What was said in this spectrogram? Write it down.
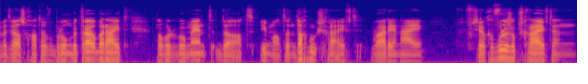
hebben het wel eens gehad over bronbetrouwbaarheid. op het moment dat iemand een dagboek schrijft waarin hij zijn gevoelens opschrijft en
